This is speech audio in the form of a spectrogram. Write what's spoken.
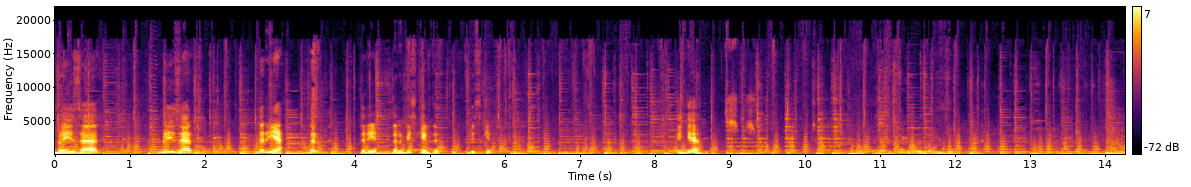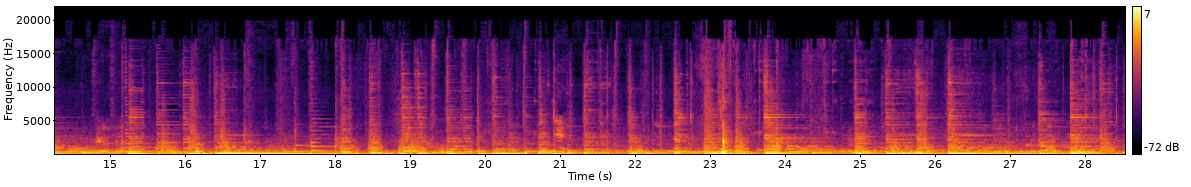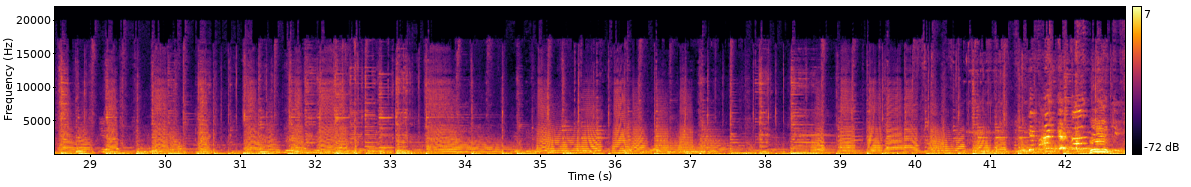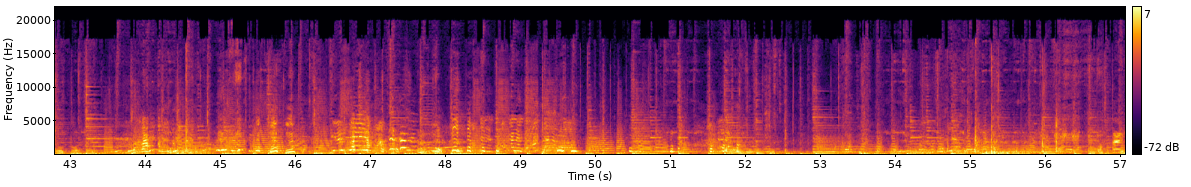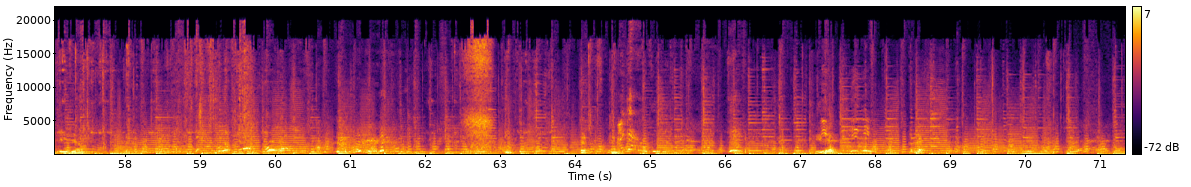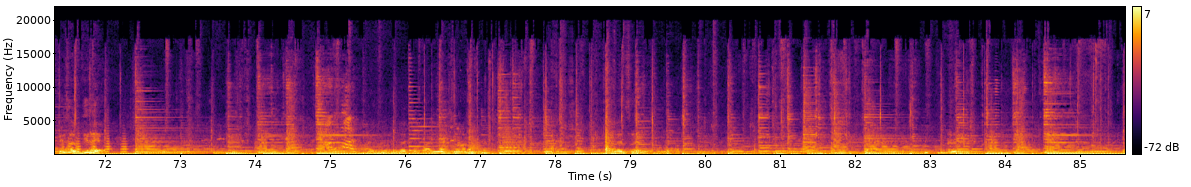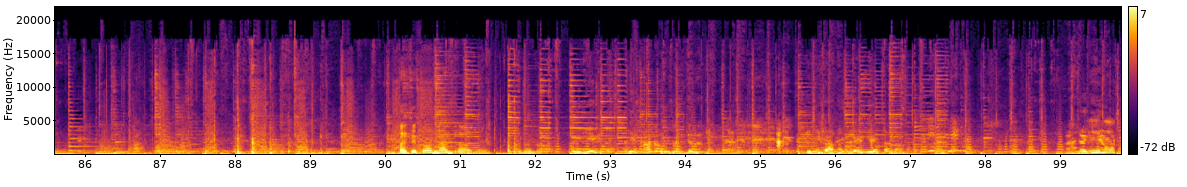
Breezer. Breezer. Дарья, Дар... Дарья, Дар, бискирди, бискирди. Иди. yiyeceğim. Dile. Dile. Kızım dile. Anne. Ayrıca da çok ayaklanmıyor. Öyle zayıf. 여기까지 떠난다 하네. 그러나 얘 얘가랑 상전하네. 여기가 하니까 얘가랑. 갑자기 형.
